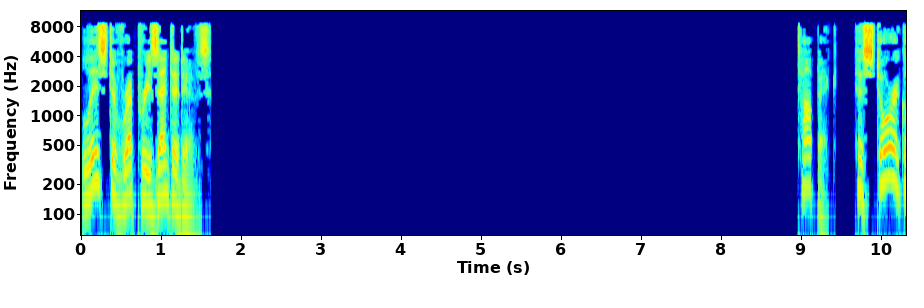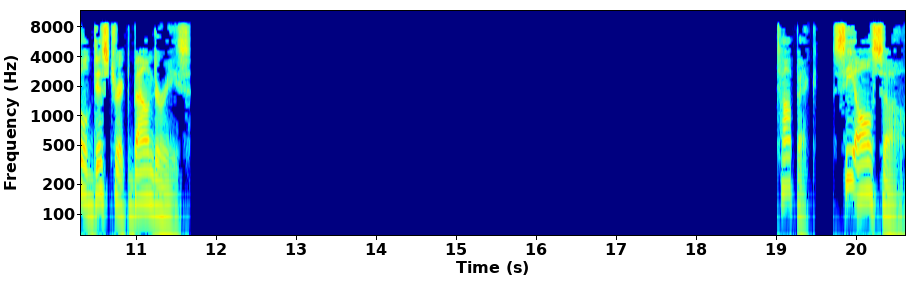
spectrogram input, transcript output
List of representatives Historical district boundaries See also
